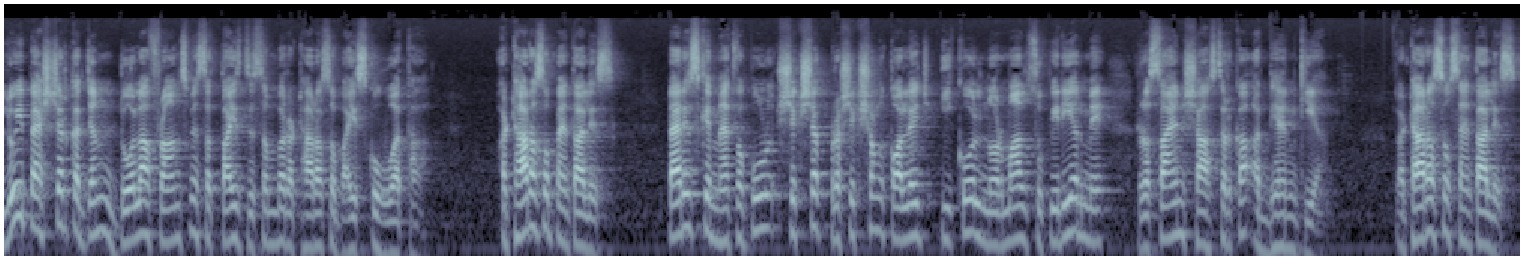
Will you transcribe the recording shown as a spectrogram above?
लुई पैश्चर का जन्म डोला, फ्रांस में 27 दिसंबर 1822 को हुआ था। 1845 पेरिस के महत्वपूर्ण शिक्षक प्रशिक्षण कॉलेज इकोल नॉर्माल सुपीरियर में रसायन शास्त्र का अध्ययन किया। अठारह सौ सैंतालीस,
